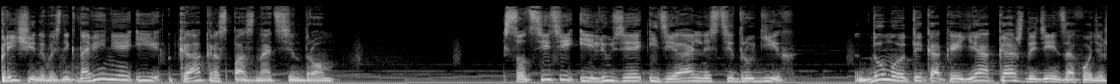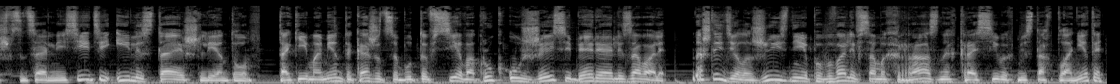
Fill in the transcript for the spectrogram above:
Причины возникновения и как распознать синдром. Соцсети – иллюзия идеальности других. Думаю, ты, как и я, каждый день заходишь в социальные сети и листаешь ленту. Такие моменты кажется, будто все вокруг уже себя реализовали. Нашли дело жизни, побывали в самых разных красивых местах планеты,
